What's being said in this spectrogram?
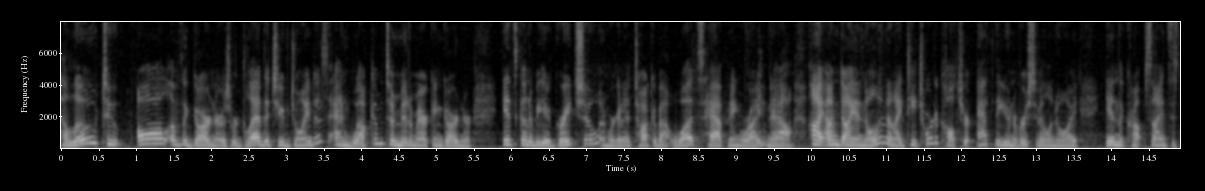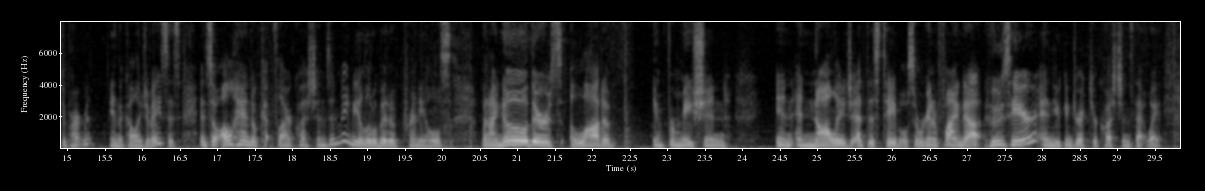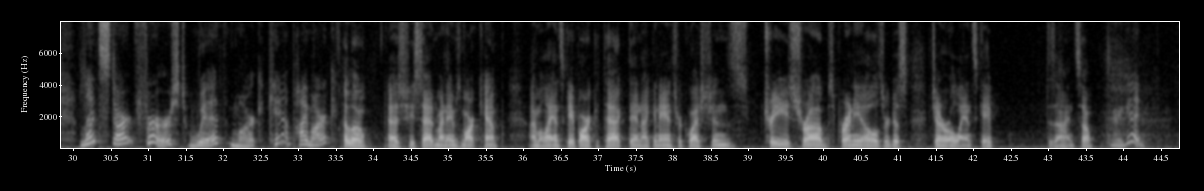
Hello to all of the gardeners. We're glad that you've joined us and welcome to Mid American Gardener. It's going to be a great show and we're going to talk about what's happening right now. Hi, I'm Dianne Noland and I teach horticulture at the University of Illinois in the Crop Sciences Department in the College of ACES. And so I'll handle cut flower questions and maybe a little bit of perennials, but I know there's a lot of information in, and knowledge at this table. So we're going to find out who's here and you can direct your questions that way. Let's start first with Mark Kemp. Hi, Mark. Hello. As she said, my name is Mark Kemp. I'm a landscape architect and I can answer questions, trees, shrubs, perennials, or just general landscape design. So Very good.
